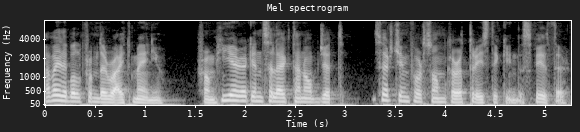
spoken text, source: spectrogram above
available from the right menu. From here I can select an object searching for some characteristic in this filter.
